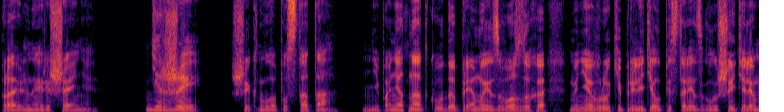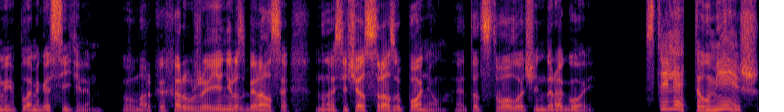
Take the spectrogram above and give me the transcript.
правильное решение. «Держи!» — шикнула пустота. Непонятно откуда, прямо из воздуха, мне в руки прилетел пистолет с глушителем и пламегасителем. В марках оружия я не разбирался, но сейчас сразу понял — этот ствол очень дорогой. «Стрелять-то умеешь?»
